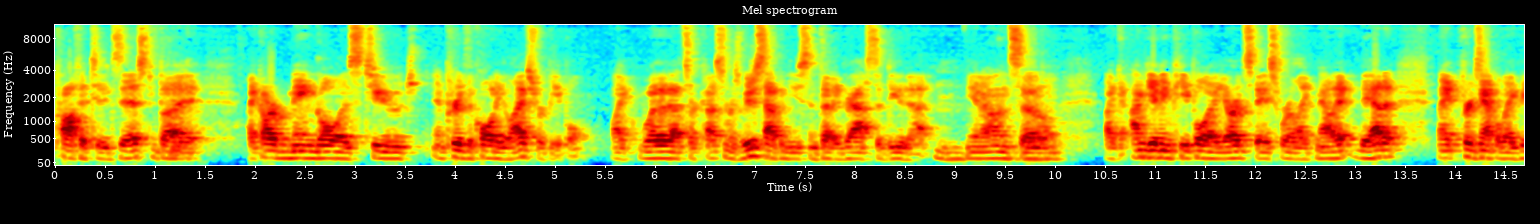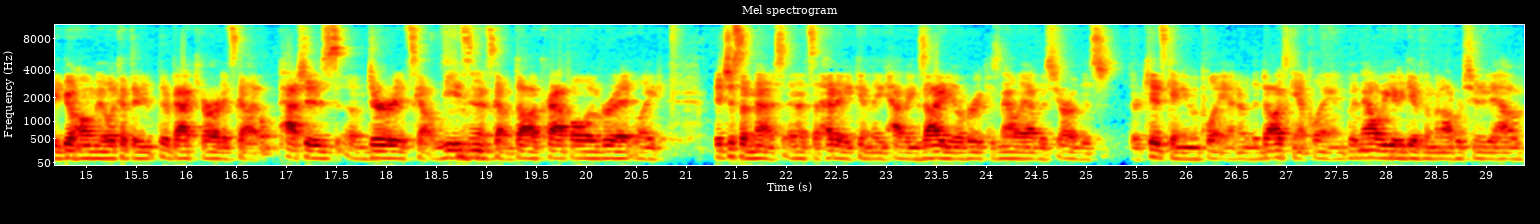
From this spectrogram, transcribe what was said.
profit to exist, but Yeah. like our main goal is to improve the quality of lives for people. Like whether that's our customers, we just happen to use synthetic grass to do that, mm-hmm. you know. And so, Exactly. like I'm giving people a yard space where like now they, they had it. Like for example, like they go home, they look at their, their backyard. It's got patches of dirt. It's got weeds in it. It's got dog crap all over it. Like it's just a mess and it's a headache. And they have anxiety over it because now they have this yard that's their kids can't even play in or the dogs can't play in. But now we get to give them an opportunity to have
